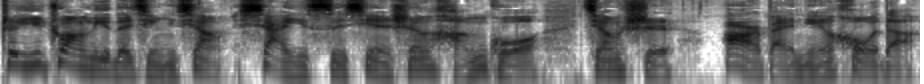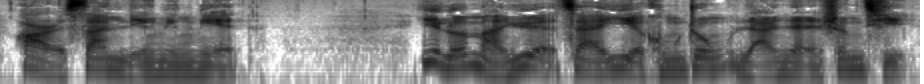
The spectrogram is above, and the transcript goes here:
这一壮丽的景象，下一次现身韩国将是二百年后的二三零零年。一轮满月在夜空中冉冉升起，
